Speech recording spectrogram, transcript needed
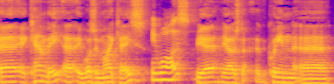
Uh, it can be. Uh, it was in my case. It was. Yeah, yeah. Was, the Queen uh,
